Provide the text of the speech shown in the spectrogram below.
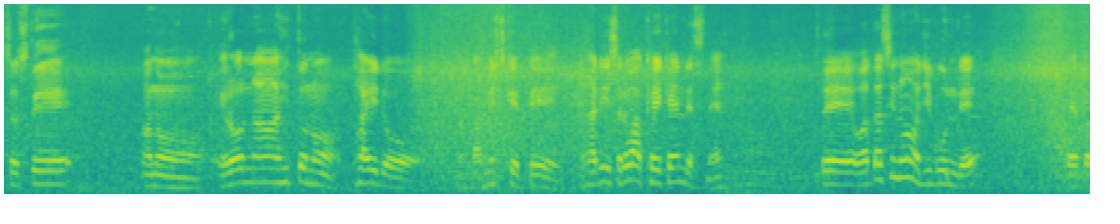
そしてあのいろんな人の態度をなんか見つけてやはりそれは経験ですね。で私の自分で、えっと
